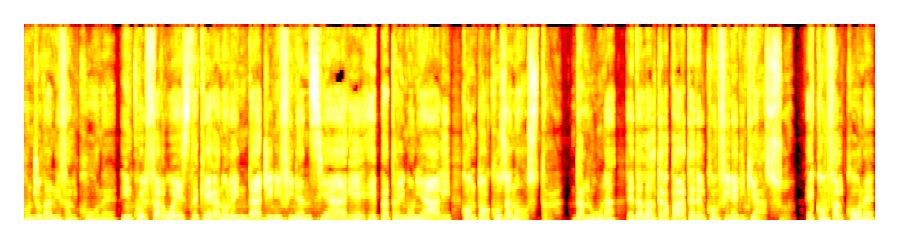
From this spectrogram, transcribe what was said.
con Giovanni Falcone, in quel Far West che erano le indagini finanziarie e patrimoniali contro Cosa Nostra, dall'una e dall'altra parte del confine di Chiasso. E con Falcone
